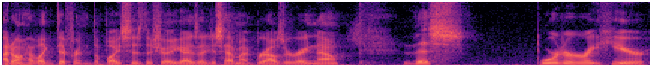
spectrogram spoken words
I don't have like different devices to show you guys, I just have my browser right now. This border right here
